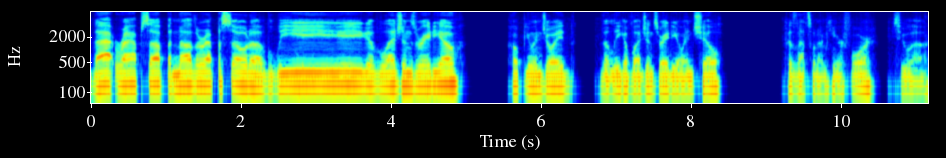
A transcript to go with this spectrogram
That wraps up another episode of League of Legends Radio. Hope you enjoyed the League of Legends Radio and chill, because that's what I'm here for to uh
